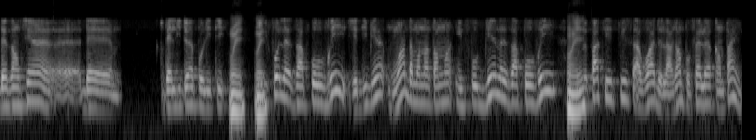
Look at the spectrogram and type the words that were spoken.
des anciens euh, des des leaders politiques. Oui, Il faut les appauvrir. Je dis bien, moi, dans mon entendement, il faut bien les appauvrir pour ne pas qu'ils puissent avoir de l'argent pour faire leur campagne.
